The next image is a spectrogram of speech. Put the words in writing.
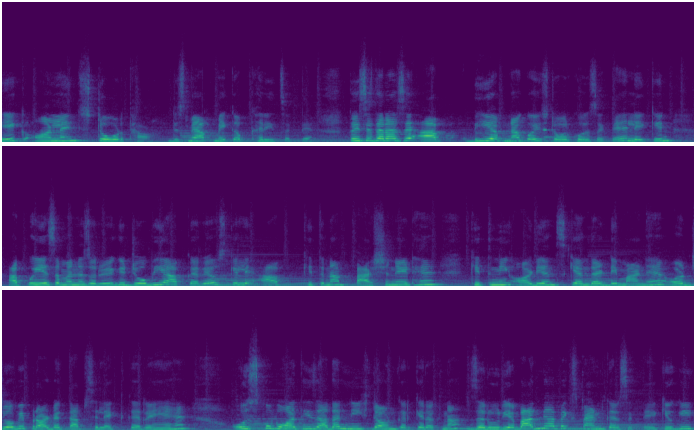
एक ऑनलाइन स्टोर था जिसमें आप मेकअप खरीद सकते हैं। तो इसी तरह से आप भी अपना कोई स्टोर खोल सकते हैं, लेकिन आपको ये समझना ज़रूरी है कि जो भी आप कर रहे हैं, उसके लिए आप कितना पैशनेट हैं, कितनी ऑडियंस के अंदर डिमांड है, और जो भी प्रोडक्ट आप सिलेक्ट कर रहे हैं, उसको बहुत ही ज़्यादा नीच डाउन करके रखना ज़रूरी है। बाद में आप एक्सपैंड कर सकते हैं, क्योंकि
